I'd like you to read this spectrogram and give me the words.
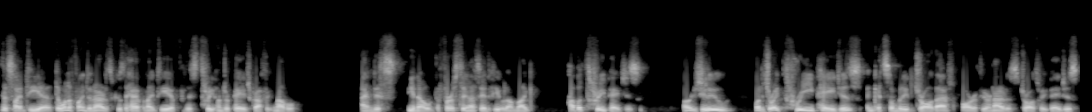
this idea, they want to find an artist because they have an idea for this 300 page graphic novel. And this, you know, the first thing I say to people, I'm like, how about three pages? Why don't you do why don't you write three pages and get somebody to draw that? Or if you're an artist, draw three pages.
